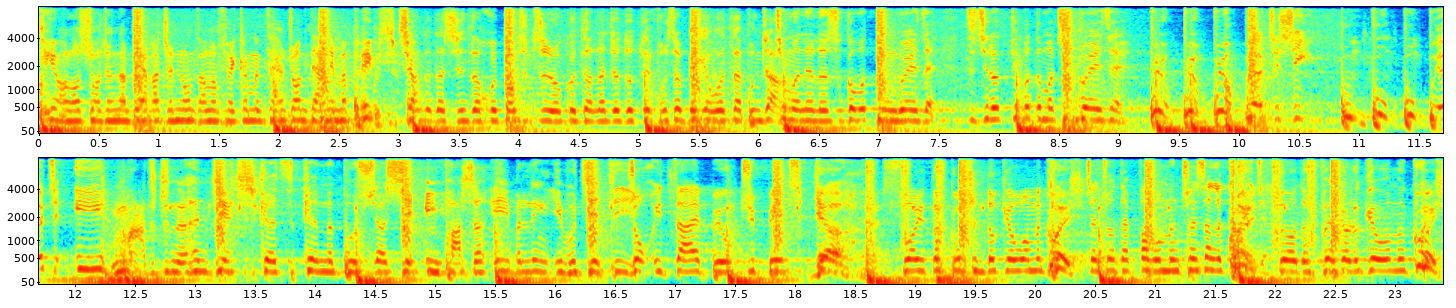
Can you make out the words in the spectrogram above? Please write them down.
听好了，说真的，别把这弄脏了，faker 们在装蛋，你们配不上。强大的心脏会保持炙热，滚烫烂叫做最丰盛，别给我再膨胀。千万流流说给我顶规则，自己都听不懂么潜规则。不用不用不用，不要解析不要介意。妈的，真的很解气，歌词根本不需要写意，爬上一百零一步阶梯，终于再也不用去憋气。Yeah，所有的工程都给我们跪下，站状态把我们穿上了盔甲。所有的 faker 都给我们跪下。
